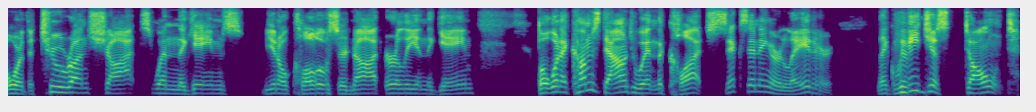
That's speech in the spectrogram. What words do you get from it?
or the two run shots when the game's you know close or not early in the game. But when it comes down to it in the clutch six inning or later like we just don't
